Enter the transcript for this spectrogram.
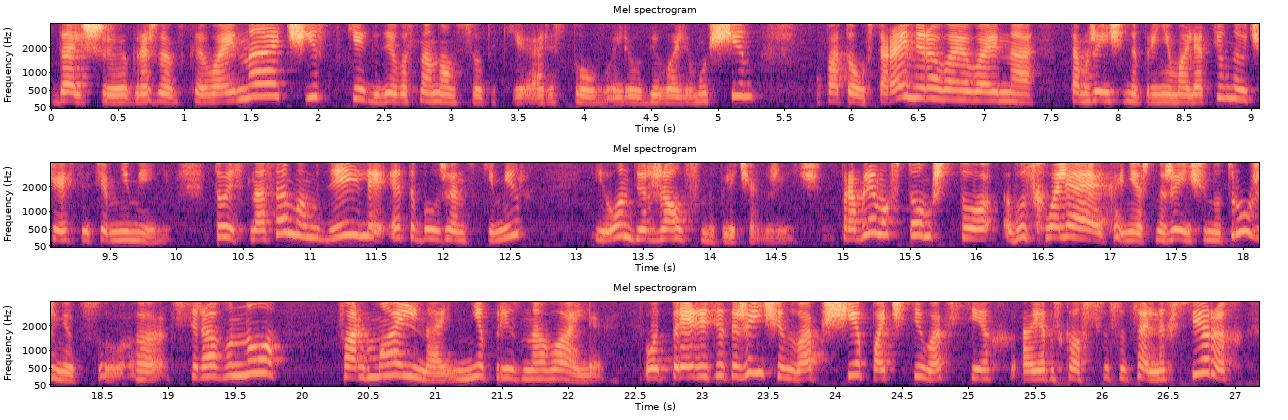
дальше гражданская война, чистки, где в основном все-таки арестовывали, убивали мужчин, потом Вторая мировая война, там женщины принимали активное участие, тем не менее. То есть на самом деле это был женский мир, и он держался на плечах женщин. Проблема в том, что, восхваляя, конечно, женщину-труженицу, э, все равно формально не признавали. Вот приоритеты женщин вообще почти во всех, э, я бы сказала, социальных сферах –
